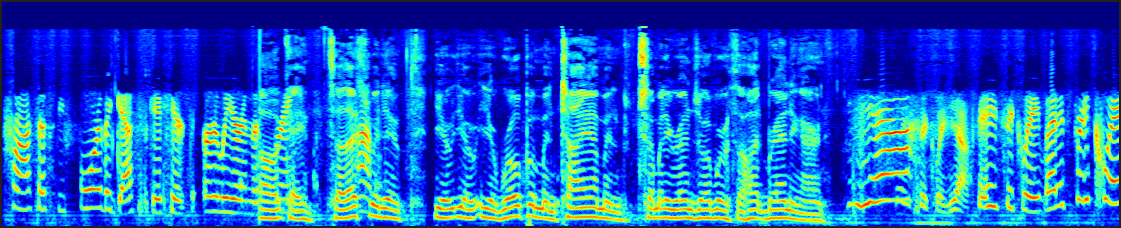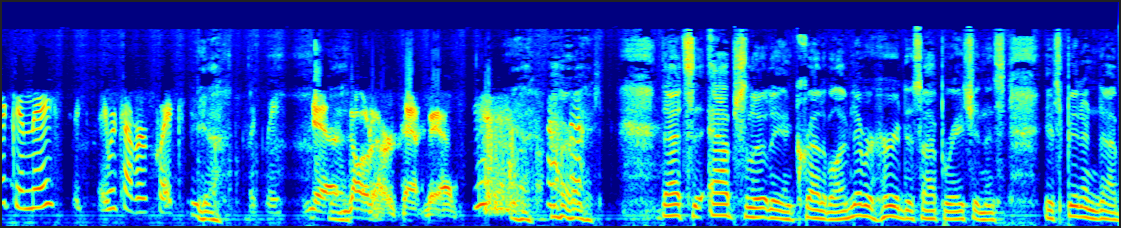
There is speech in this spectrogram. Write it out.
process before the guests get here earlier in the Oh, spring. okay. So that's Um, when you, you you you rope them and tie them, and somebody runs over with the hot branding iron. Yeah, Basically, yeah. basically, but it's pretty quick, and they they recover quick Yeah. quickly. yeah, don't hurt that bad. Yeah. All right. That's absolutely incredible. I've never heard this operation. It's it's been in a,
